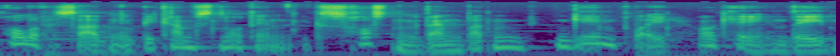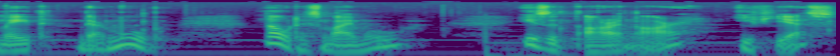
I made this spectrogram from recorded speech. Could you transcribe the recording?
All of a sudden, it becomes not an exhausting event but in gameplay. Okay, they made their move. Notice my move. Is it R&R? If yes,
